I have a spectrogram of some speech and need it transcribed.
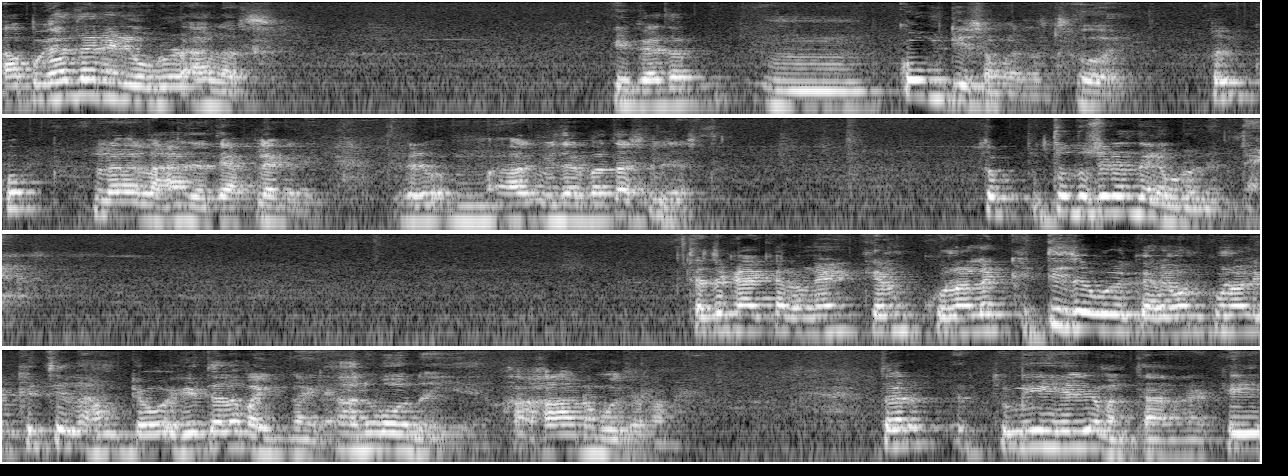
अपघाताने निवडून आलाच. एखादा कोमटी समाजात होय. तर खूप लहान जाते आपल्याकडे. तिकडे विदर्भात असेल जास्त तो तो दुसऱ्यांदा निवडून येत नाही. त्याचं काय कारण आहे? कारण कुणाला किती जवळ करावं आणि कुणाला किती लांब ठेवावं हे त्याला माहीत नाही. अनुभव नाही आहे हा हा अनुभव त्याला नाही. तर तुम्ही हे जे म्हणता ना की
